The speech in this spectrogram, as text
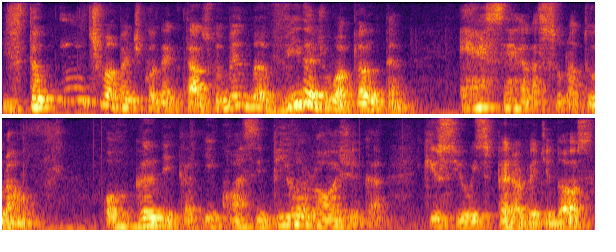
estão intimamente conectados com a mesma vida de uma planta, essa é a relação natural, orgânica e quase biológica que o Senhor espera ver de nós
